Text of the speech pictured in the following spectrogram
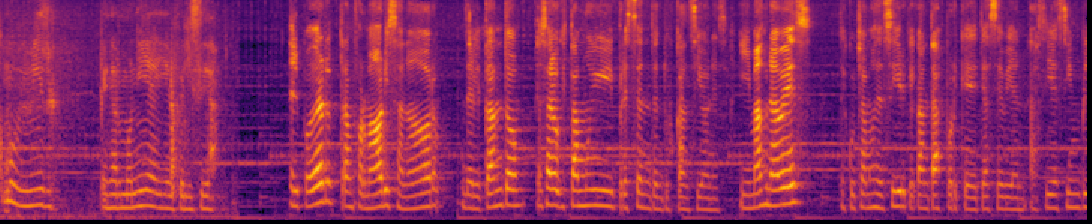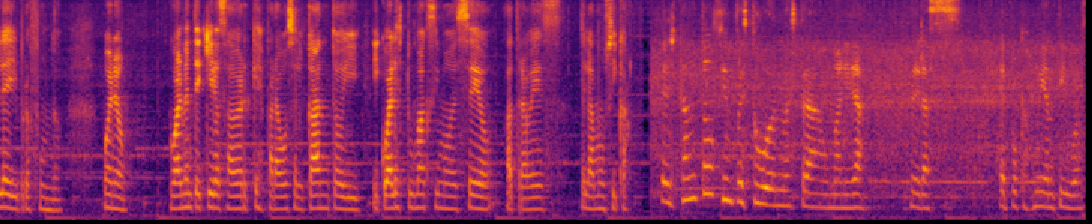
cómo vivir en armonía y en felicidad. El poder transformador y sanador del canto es algo que está muy presente en tus canciones. Y más de una vez te escuchamos decir que cantás porque te hace bien. Así es simple y profundo. Bueno, igualmente quiero saber qué es para vos el canto y, y cuál es tu máximo deseo a través de la música. El canto siempre estuvo en nuestra humanidad, de las épocas muy antiguas.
